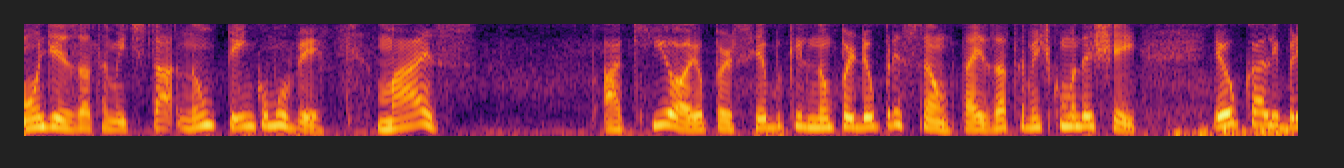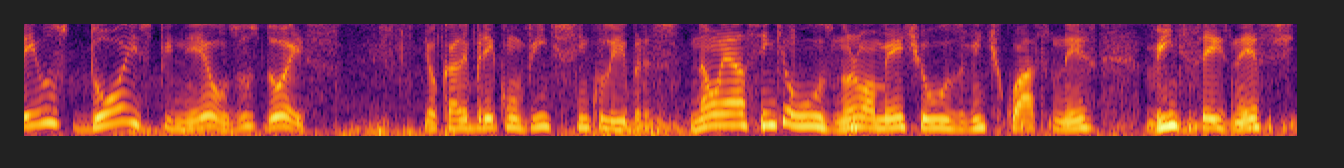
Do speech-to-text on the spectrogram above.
Onde exatamente está, não tem como ver. Mas aqui ó, eu percebo que ele não perdeu pressão, tá exatamente como eu deixei. Eu calibrei os dois pneus, os dois. Eu calibrei com 25 libras. Não é assim que eu uso. Normalmente eu uso 24 nesse, 26 nesse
